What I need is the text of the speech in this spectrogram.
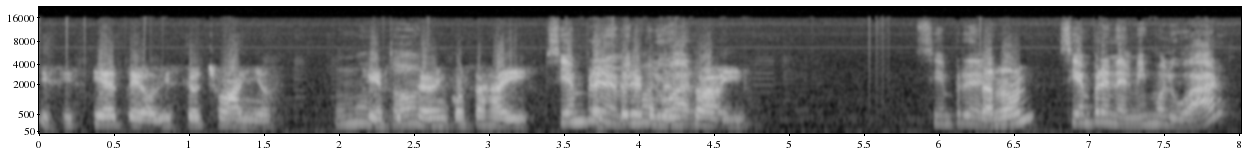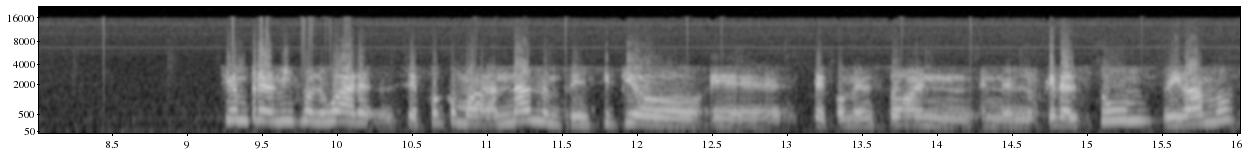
17 o 18 años que suceden cosas ahí. ¿Siempre en el mismo lugar? Ahí. ¿Siempre en, ¿Perdón? ¿Siempre en el mismo lugar? Siempre en el mismo lugar, se fue como agrandando, en principio eh, se comenzó en, en, lo que era el Zoom, digamos,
